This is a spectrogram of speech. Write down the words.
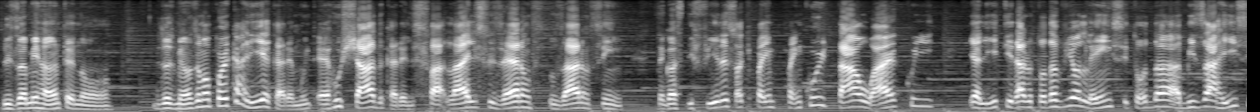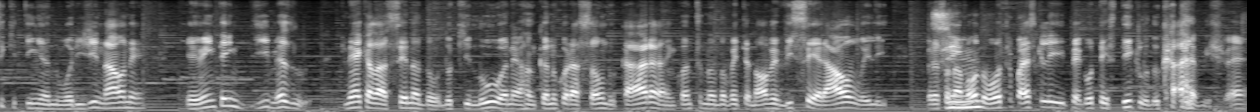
do Exame Hunter no, de 2011 é uma porcaria, cara. É, muito, é ruchado, cara. Eles, lá eles fizeram, usaram, sim, negócio de fila, só que para encurtar o arco e, e ali tiraram toda a violência toda a bizarrice que tinha no original, né? Eu entendi mesmo. Que nem aquela cena do, do Kilua, né? Arrancando o coração do cara, enquanto no 99 é visceral, ele Pressão na mão no outro, parece que ele pegou o testículo do cara, bicho. É,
